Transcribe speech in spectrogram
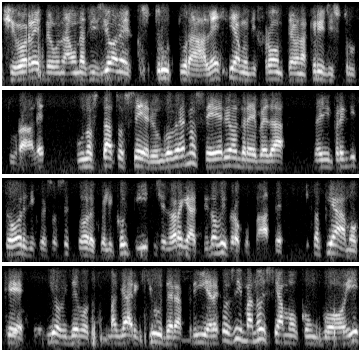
Ci vorrebbe una, una visione strutturale, siamo di fronte a una crisi strutturale, uno Stato serio, un governo serio andrebbe da, dagli imprenditori di questo settore, quelli colpiti, dicendo ragazzi non vi preoccupate, sappiamo che io vi devo magari chiudere, aprire così, ma noi siamo con voi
